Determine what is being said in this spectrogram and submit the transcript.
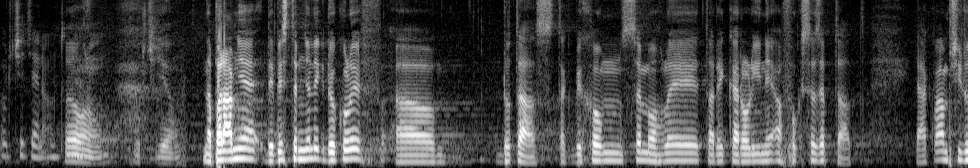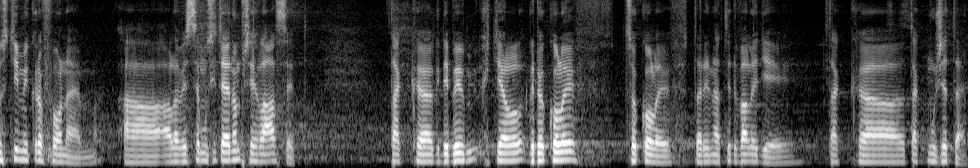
Určitě, no. To jo, no. Určitě jo. Napadá mě, kdybyste měli kdokoliv uh, dotaz, tak bychom se mohli tady Karolíny a Foxe zeptat. Já k vám přijdu s tím mikrofonem, a, ale vy se musíte jenom přihlásit. Tak eh, kdyby chtěl kdokoliv cokoliv tady na ty dva lidi, tak, eh, tak můžete.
